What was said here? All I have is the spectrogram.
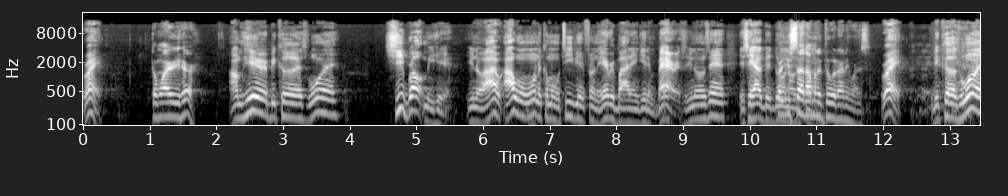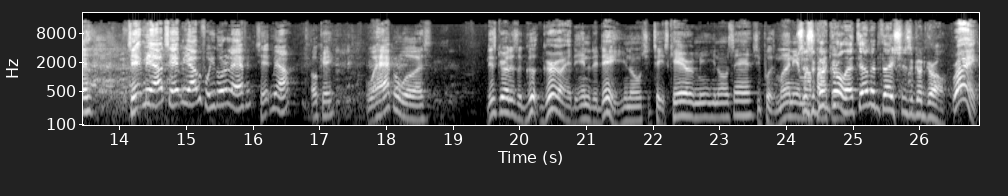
Right. Then why are you here? I'm here because one, she brought me here. You know, I, I won't want to come on TV in front of everybody and get embarrassed. You know what I'm saying? And she has been doing But you said I'm going to do it anyways. Right. Because one, check me out, check me out before you go to laughing. Check me out. Okay. What happened was, this girl is a good girl at the end of the day. You know, she takes care of me, you know what I'm saying? She puts money in my She's a pocket. good girl. At the end of the day, she's a good girl. Right.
